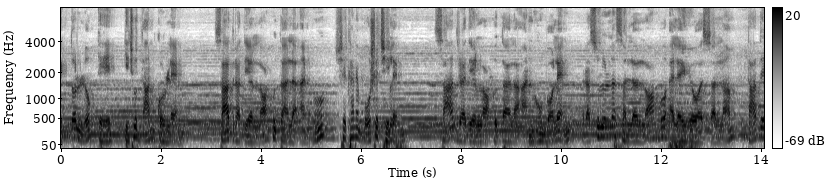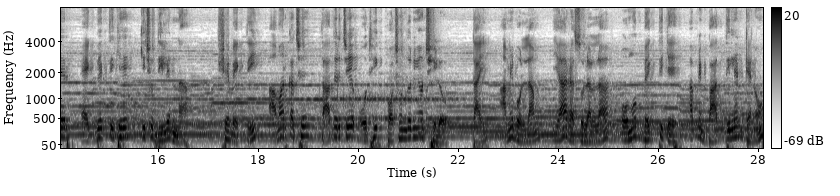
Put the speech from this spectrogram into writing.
একদল লোককে কিছু দান করলেন সাদ রাদিয়াল্লাহু তাআলা আনহু সেখানে বসেছিলেন সাদ রাদিয়াল্লাহু তাআলা আনহু বলেন, রাসূলুল্লাহ সাল্লাল্লাহু আলাইহি ওয়াসাল্লাম তাদের এক ব্যক্তিকে কিছু দিলেন না। সে ব্যক্তি আমার কাছে তাদের চেয়ে অধিক পছন্দনীয় ছিল। তাই আমি বললাম, ইয়া রাসূলুল্লাহ, অমুক ব্যক্তিকে আপনি বাদ দিলেন কেন?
